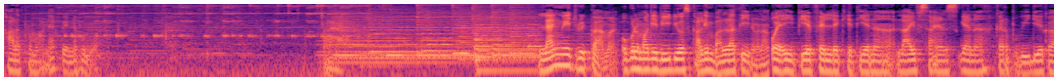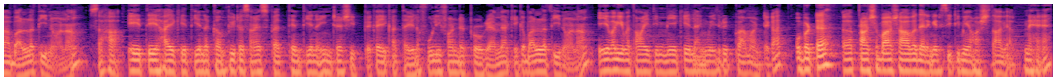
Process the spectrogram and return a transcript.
කාල ප්‍රමාණයක් වෙන්න පුළුවන්. ලංවේජ් රික්වම ඔගුල මගේ වීඩියෝස් කලින් බල්ලා තිනවන ඔය EPFල් එක තියෙන ලයිෆ් සයින්ස් ගැන කරපු වීඩියෝකවා බල්ලා තිනවනම් සහ ඒතේ හයක තියෙන කම්පිට සයින්ස් පැත්තෙන් තියෙන ඉන්ටර්ශිප් එක එකත් ඇවිල ෆුලි ෆන්ඩ ප්‍රෝග්‍රම එක බල්ලා තිනවන ඒවගේ තමයි ඉතින් මේකේ ලංවේජ් රික්වාමන්ට එකත් ඔබට ප්‍රංශ භාෂාව දැනගෙන සිටීමේ අවශ්‍යතාවයක් නැහැ.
